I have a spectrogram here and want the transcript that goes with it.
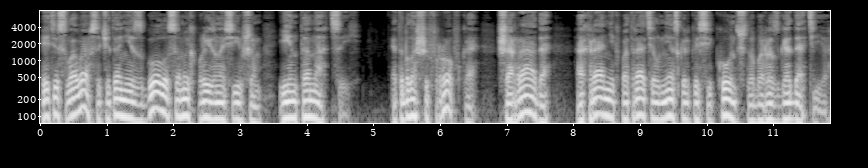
Эти слова в сочетании с голосом их произносившим и интонацией. Это была шифровка, шарада. Охранник потратил несколько секунд, чтобы разгадать ее.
